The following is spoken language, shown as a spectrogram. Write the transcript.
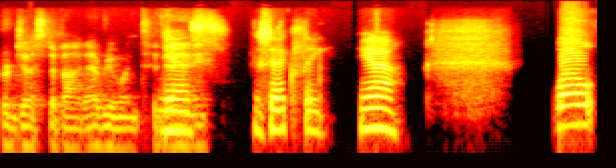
for just about everyone today. Yes, exactly. Yeah. Well,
